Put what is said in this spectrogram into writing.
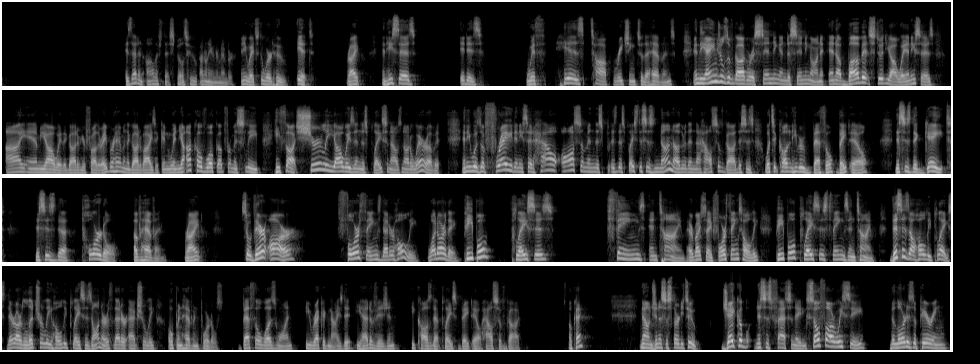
Is that an olive that spells who? I don't even remember. Anyway, it's the word who. It, right? And he says, it is with his top reaching to the heavens. And the angels of God were ascending and descending on it. And above it stood Yahweh. And he says, I am Yahweh, the God of your father Abraham and the God of Isaac. And when Yaakov woke up from his sleep, he thought, Surely Yahweh's in this place, and I was not aware of it. And he was afraid, and he said, How awesome in this is this place? This is none other than the house of God. This is what's it called in Hebrew? Bethel, Beit El. This is the gate. This is the portal of heaven, right? So there are four things that are holy. What are they? People, places, things, and time. Everybody say four things holy people, places, things, and time. This is a holy place. There are literally holy places on earth that are actually open heaven portals. Bethel was one. He recognized it. He had a vision. He calls that place Beit El, house of God. Okay? Now in Genesis 32, Jacob, this is fascinating. So far, we see the Lord is appearing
